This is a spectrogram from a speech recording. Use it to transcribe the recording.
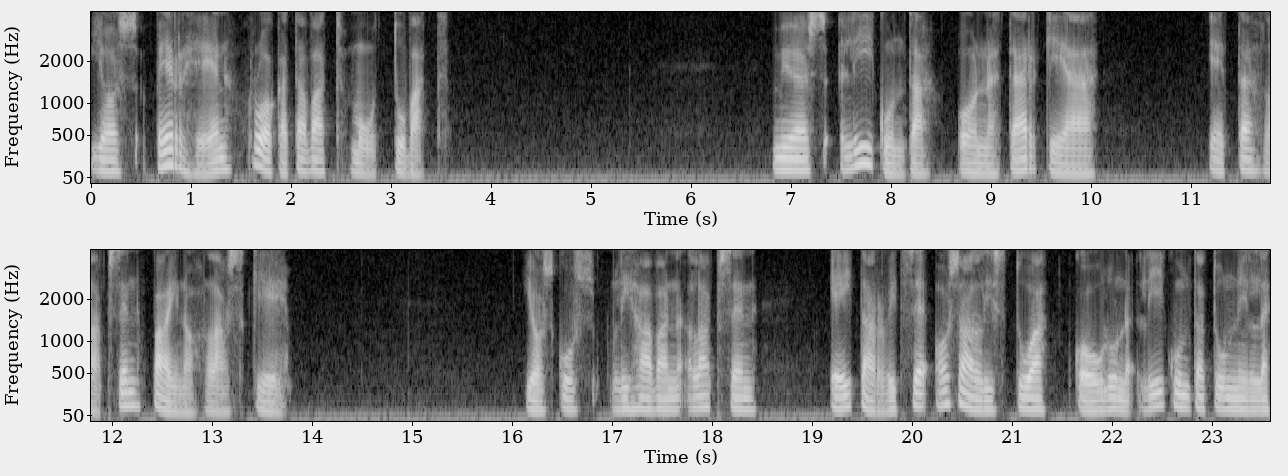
jos perheen ruokatavat muuttuvat. Myös liikunta on tärkeää, että lapsen paino laskee. Joskus lihavan lapsen ei tarvitse osallistua koulun liikuntatunnille,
